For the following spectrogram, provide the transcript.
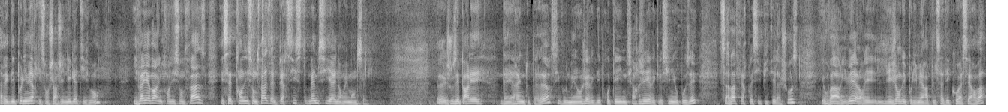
avec des polymères qui sont chargés négativement. il va y avoir une transition de phase, et cette transition de phase, elle persiste même s'il y a énormément de sel. Euh, je vous ai parlé d'ARN tout à l'heure. Si vous le mélangez avec des protéines chargées avec le signe opposé, ça va faire précipiter la chose. Et on va arriver, alors les, gens des polymères appellent ça des coacervas.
